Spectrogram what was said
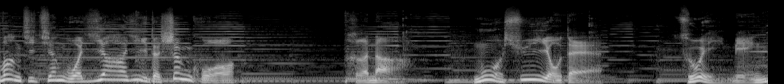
忘记将我压抑的生活和那莫须有的罪名。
